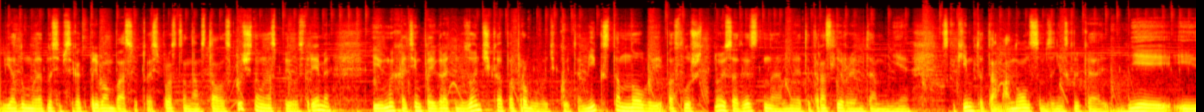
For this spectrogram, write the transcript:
я думаю, относимся как к прибамбасу. То есть просто нам стало скучно, у нас появилось время, и мы хотим поиграть музончика, попробовать какой-то микс там новый, послушать. Ну и, соответственно, мы это транслируем там не с каким-то там анонсом за несколько дней и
